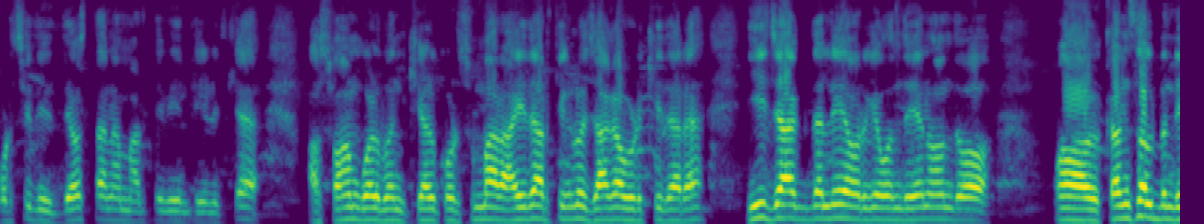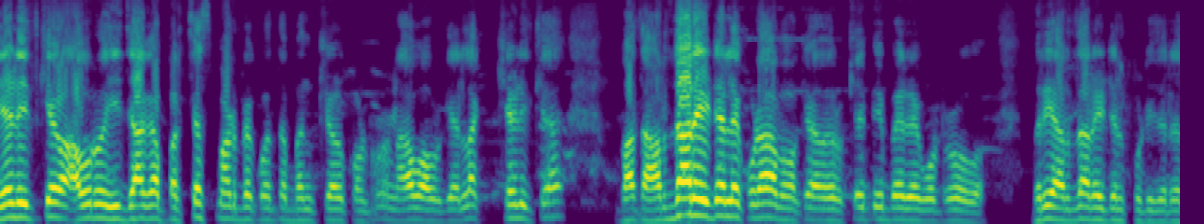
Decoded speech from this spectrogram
ಕೊಡ್ಸಿದ್ವಿ ದೇವಸ್ಥಾನ ಮಾಡ್ತೀವಿ ಅಂತ ಹೇಳಿದ್ಕೆ ಆ ಸ್ವಾಮಿಗಳು ಬಂದು ಕೇಳ್ಕೊಡು ಸುಮಾರು ಐದಾರು ತಿಂಗಳು ಜಾಗ ಹುಡುಕಿದ್ದಾರೆ ಈ ಜಾಗದಲ್ಲಿ ಅವ್ರಿಗೆ ಒಂದು ಏನೋ ಒಂದು ಕನ್ಸಲ್ ಬಂದು ಹೇಳಿದ್ಕೆ ಅವರು ಈ ಜಾಗ ಪರ್ಚೇಸ್ ಮಾಡಬೇಕು ಅಂತ ಬಂದು ಕೇಳ್ಕೊಂಡ್ರು. ನಾವು ಅವ್ರಿಗೆಲ್ಲ ಕೇಳಿದ್ಕೆ ಮತ್ತು ಅರ್ಧ ರೇಟಲ್ಲೇ ಕೂಡ ಕೆ ಪಿ ಬೈರೇಗೌಡರು ಬರೀ ಅರ್ಧ ರೇಟಲ್ಲಿ ಕೊಟ್ಟಿದ್ದಾರೆ.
